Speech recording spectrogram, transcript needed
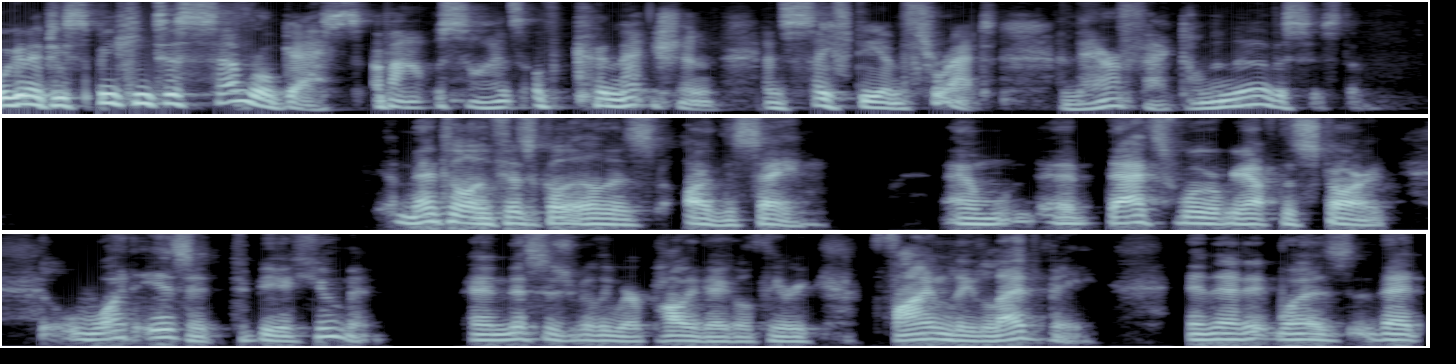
We're going to be speaking to several guests about the science of connection and safety and threat and their effect on the nervous system. Mental and physical illness are the same. And uh, that's where we have to start. What is it to be a human? And this is really where polyvagal theory finally led me, in that it was that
